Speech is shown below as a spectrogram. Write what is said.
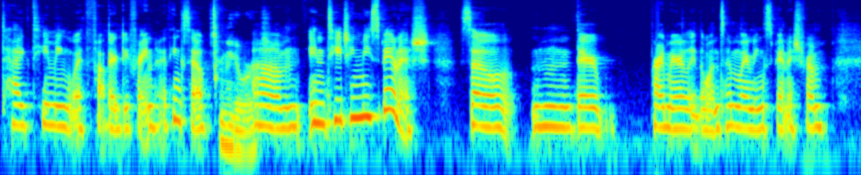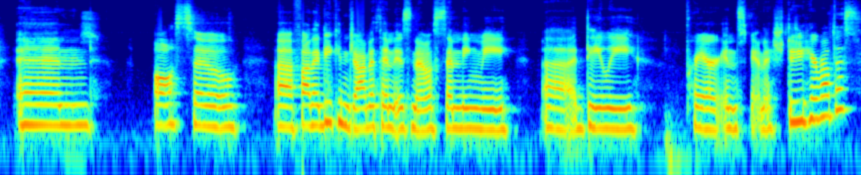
Tag teaming with Father Dufresne. I think so. I think it works. Um, in teaching me Spanish. So mm, they're primarily the ones I'm learning Spanish from. And also, uh, Father Deacon Jonathan is now sending me uh, daily prayer in Spanish. Did you hear about this?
